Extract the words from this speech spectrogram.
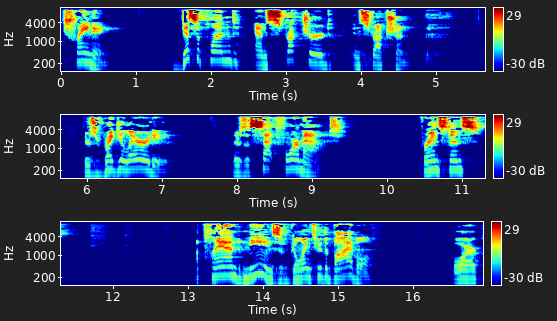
Training. Disciplined and structured instruction. There's regularity. There's a set format. For instance, a planned means of going through the Bible or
